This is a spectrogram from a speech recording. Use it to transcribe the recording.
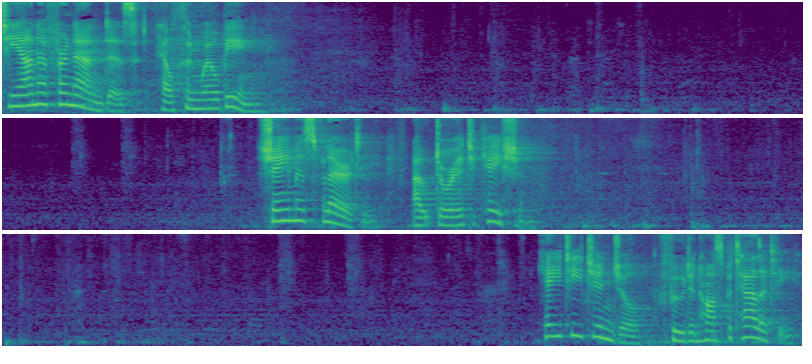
Tiana Fernandez, Health and Well-Being. Seamus Flaherty, Outdoor Education. Katie Gingell, Food and Hospitality.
